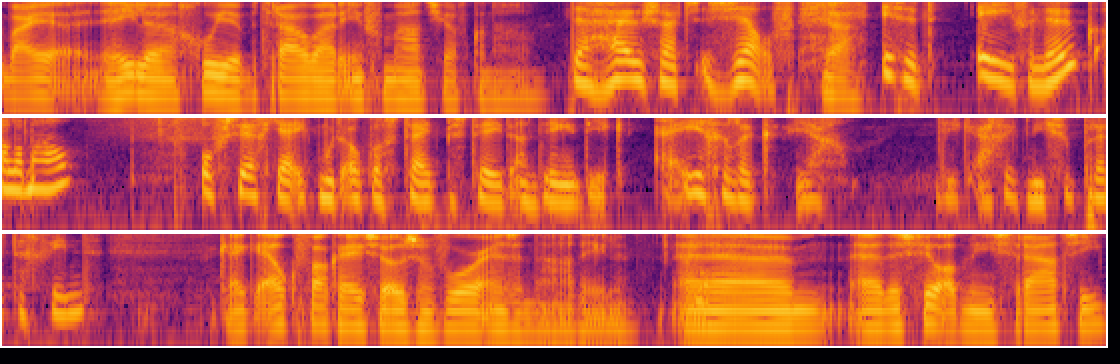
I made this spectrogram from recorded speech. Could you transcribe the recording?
waar je hele goede, betrouwbare informatie af kan halen. De huisarts zelf. Ja. Is het even leuk allemaal? Of zeg jij, ik moet ook wel eens tijd besteden aan dingen die ik eigenlijk, ja, die ik eigenlijk niet zo prettig vind? Kijk, elk vak heeft zo zijn voor- en zijn nadelen. Ehm, eh, er is veel administratie.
